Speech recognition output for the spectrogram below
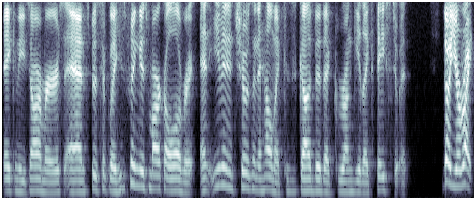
making these armors, and specifically he's putting his mark all over it, and even it shows in the helmet because it's got a bit of that Grungni like face to it. No, you're right.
